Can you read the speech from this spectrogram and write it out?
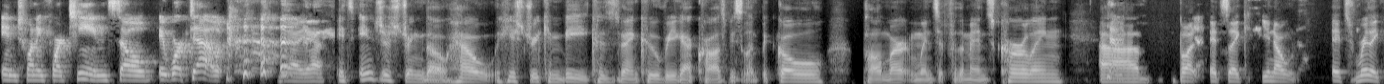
in 2014 so it worked out yeah yeah it's interesting though how history can be because Vancouver you got Crosby's Olympic goal Paul Martin wins it for the men's curling yeah. uh, but yeah. it's like you know it's really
